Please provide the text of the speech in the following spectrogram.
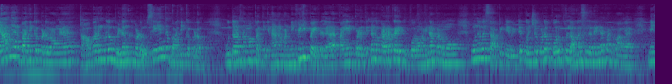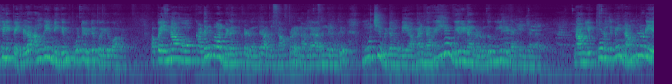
யார் யார் பாதிக்கப்படுவாங்க? தாவரங்களும் விலங்குகளும் சேர்ந்து பாதிக்கப்படும். உதாரணமா பார்த்தீங்கன்னா நம்ம நெகிழி பைகளை பயன்படுத்தி நம்ம கடற்கரைக்கு போறோம். என்ன பண்ணுவோம்? உணவை சாப்பிட்டு விட்டு கொஞ்சம் கூட பொறுப்பு இல்லாம சிலர் என்ன பண்ணுவாங்க? நெகிழி பைகளை அங்கேயும் இங்கேயும் போட்டு விட்டு போயிடுவாங்க. அப்போ என்னாகும்? கடல்வாழ் விலங்குகள் வந்து அதை சாப்பிட்றதுனால அதுங்களுக்கு மூச்சு விட முடியாமல் நிறைய உயிரினங்கள் வந்து உயிரிழக்கின்றன நாம் எப்பொழுதுமே நம்மளுடைய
